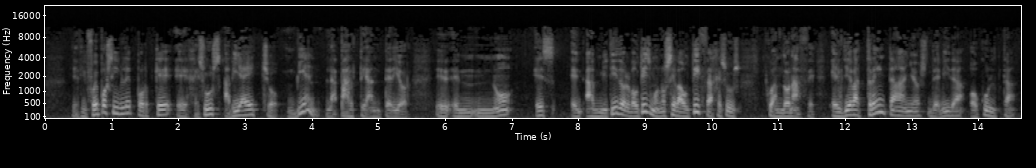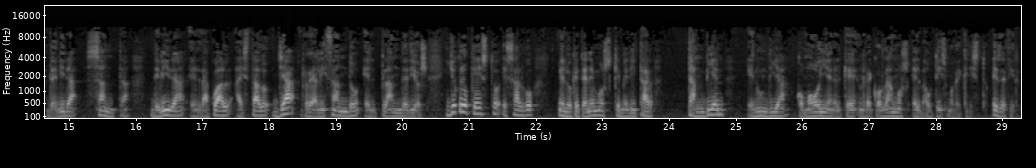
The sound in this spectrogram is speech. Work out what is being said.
Es decir, fue posible porque eh, Jesús había hecho bien la parte anterior. Eh, no es admitido el bautismo, no se bautiza Jesús cuando nace. Él lleva 30 años de vida oculta, de vida santa, de vida en la cual ha estado ya realizando el plan de Dios. Y yo creo que esto es algo en lo que tenemos que meditar también en un día como hoy en el que recordamos el bautismo de Cristo. Es decir,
